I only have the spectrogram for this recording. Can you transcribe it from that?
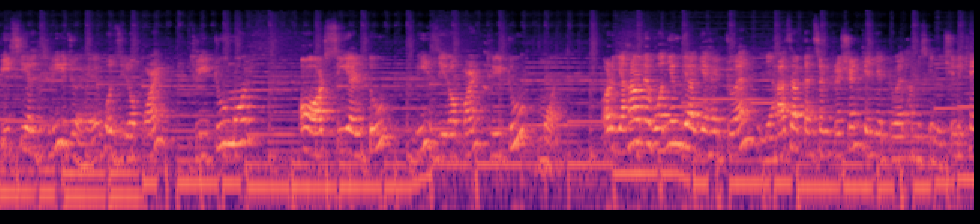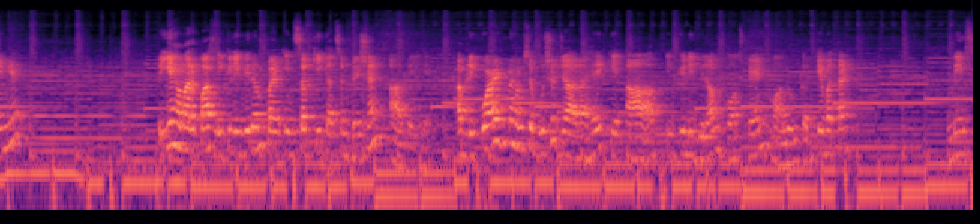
PCl3 जो है, वो 0.32 मोल और Cl2 भी 0.32 मोल और यहाँ हमें वॉल्यूम दिया गया है 12 लिहाजा कंसंट्रेशन के लिए 12 हम इसके नीचे लिखेंगे। तो ये हमारे पास इक्विलिब्रियम पर इन सब की कंसंट्रेशन आ गई है। अब रिक्वायर्ड में हमसे पूछा जा रहा है कि आप इक्विलिब्रियम कांस्टेंट मालूम करके बताएँ। मींस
